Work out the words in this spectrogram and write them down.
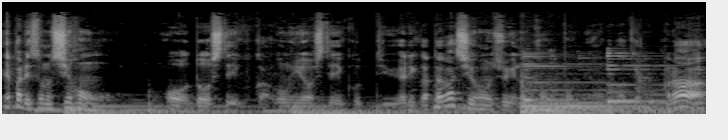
ー、やっぱりその資本をどうしていくか運用していくっていうやり方が資本主義の根本にあるわけだから、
